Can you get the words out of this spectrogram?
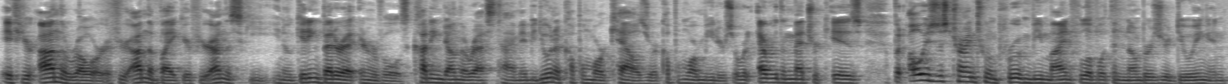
if you're on the rower, if you're on the bike, or if you're on the ski, you know, getting better at intervals, cutting down the rest time, maybe doing a couple more cals or a couple more meters or whatever the metric is, but always just trying to improve and be mindful of what the numbers you're doing. And,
